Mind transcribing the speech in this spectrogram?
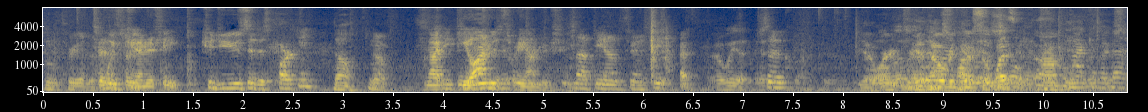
To the 300 to the Would you- three hundred feet, Could you use it as parking? No. No. not You can't beyond the use it- three hundred feet. Not beyond the three hundred feet. Are we at? So, Yeah, we're, we're getting over here, so what, um, Mark in the back.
